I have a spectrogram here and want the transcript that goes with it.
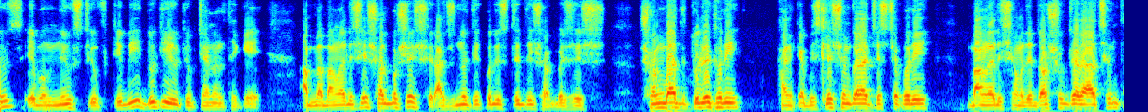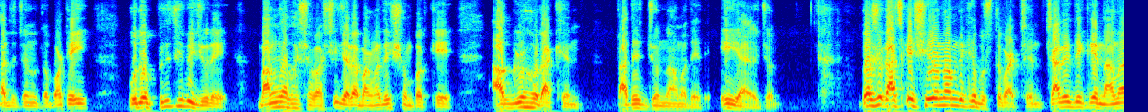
নিউজ এবং নিউজ টিউব টিভি দুটি ইউটিউব চ্যানেল থেকে। আমরা বাংলাদেশের সর্বশেষ রাজনৈতিক পরিস্থিতি, সর্বশেষ সংবাদ তুলে ধরি, খানিকটা বিশ্লেষণ করার চেষ্টা করি। বাংলাদেশে আমাদের দর্শক যারা আছেন, তাদের জন্য তো বটেই। পুরো পৃথিবী জুড়ে বাংলা ভাষাভাষী যারা বাংলাদেশ সম্পর্কে আগ্রহ রাখেন, তাদের জন্য আমাদের এই আয়োজন। দর্শক, আজকে শিরোনাম দেখে বুঝতে পারছেন, চারিদিকে নানা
